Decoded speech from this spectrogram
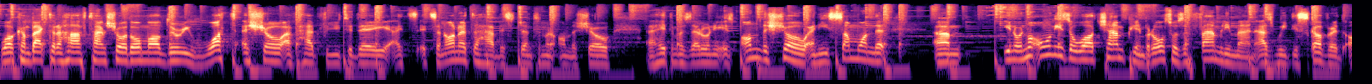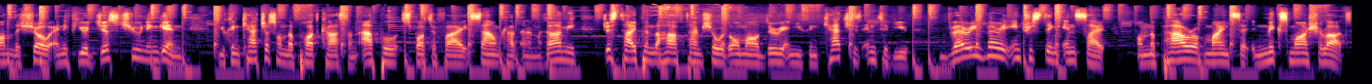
Welcome back to the halftime show with Omar Duri. What a show I've had for you today. It's, it's an honor to have this gentleman on the show. Uh, Haitham Zarouni is on the show, and he's someone that um, you know, not only as a world champion, but also as a family man, as we discovered on the show. And if you're just tuning in, you can catch us on the podcast on Apple, Spotify, SoundCloud, and Anghami. Just type in the halftime show with Omar Duri and you can catch his interview. Very, very interesting insight on the power of mindset in mixed martial arts,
